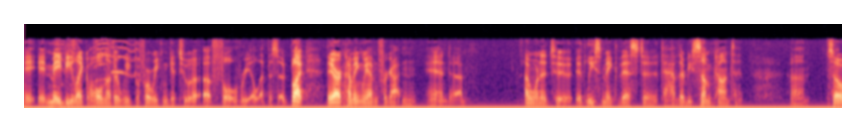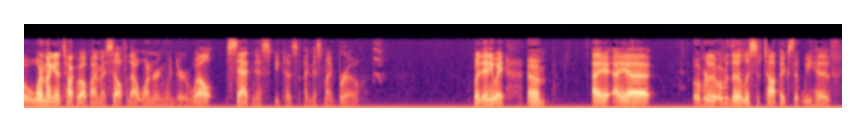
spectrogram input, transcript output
it, it, may be like a whole nother week before we can get to a, a full real episode. But they are coming. We haven't forgotten, and um, I wanted to at least make this to to have there be some content. Um, so what am I going to talk about by myself without Wandering Winder? Well, sadness because I miss my bro. But anyway, um, I, I uh, over the, over the list of topics that we have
